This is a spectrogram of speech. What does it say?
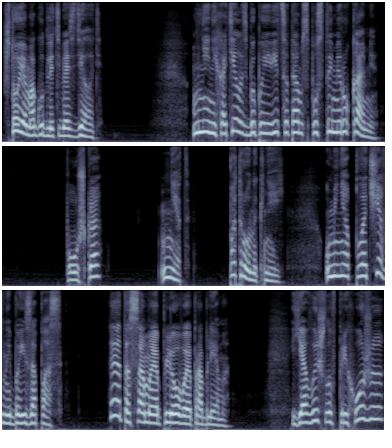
«Что я могу для тебя сделать?» «Мне не хотелось бы появиться там с пустыми руками». «Пушка?» «Нет, патроны к ней. У меня плачевный боезапас». Это самая плевая проблема. Я вышла в прихожую,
